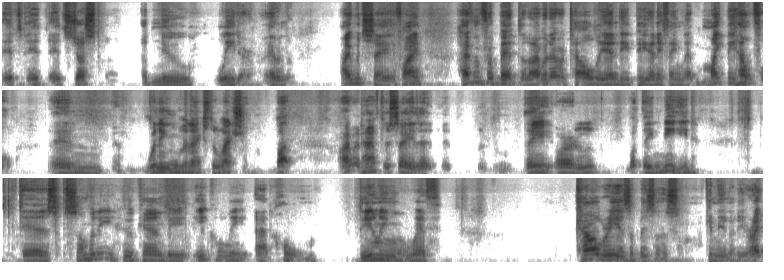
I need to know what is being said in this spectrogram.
it's it, it's just a new leader, and I would say if I, heaven forbid, that I would ever tell the NDP anything that might be helpful in winning the next election, but I would have to say that they are what they need is somebody who can be equally at home dealing with Calgary is a business community, right?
